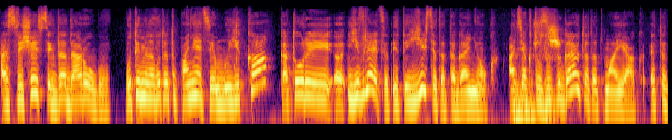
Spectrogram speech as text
освещай всегда дорогу. Вот именно вот это понятие маяка, который э, является, это и есть этот огонек. А Конечно. те, кто зажигают этот маяк, это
